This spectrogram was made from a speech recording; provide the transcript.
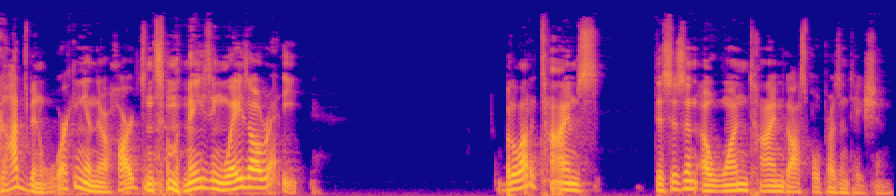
God's been working in their hearts in some amazing ways already. But a lot of times, this isn't a one time gospel presentation.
